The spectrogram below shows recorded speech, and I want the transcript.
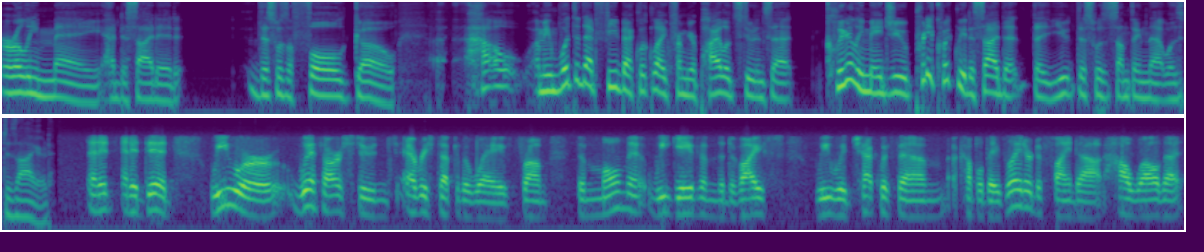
early May had decided this was a full go. How I mean, what did that feedback look like from your pilot students that clearly made you pretty quickly decide that, that you this was something that was desired. And it and it did. We were with our students every step of the way from the moment we gave them the device, we would check with them a couple days later to find out how well that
